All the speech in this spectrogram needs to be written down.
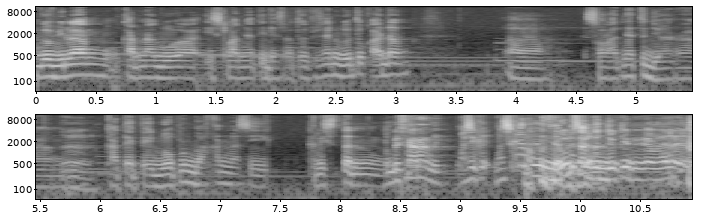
gue bilang karena gue Islamnya tidak 100% gue tuh kadang eh, sholatnya tuh jarang. KTP gue pun bahkan masih Kristen. sampai sekarang nih Masih masih sekarang gue bisa tunjukin ke kamera.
